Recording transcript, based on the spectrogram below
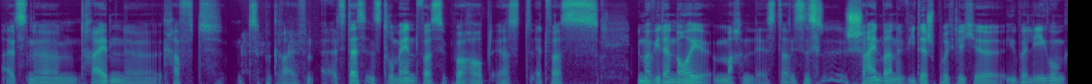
als eine treibende Kraft zu begreifen. Als das Instrument, was überhaupt erst etwas immer wieder neu machen lässt. Das ist scheinbar eine widersprüchliche Überlegung,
